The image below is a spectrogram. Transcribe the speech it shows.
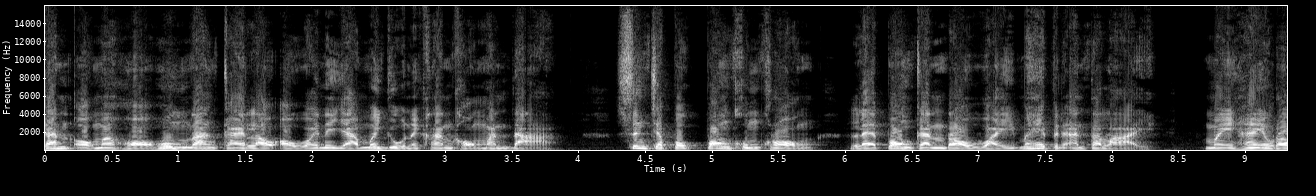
กั้นออกมาห่อหุ้มร่างกายเราเอาไว้ในยามเมื่ออยู่ในครันของมันดา ซึ่งจะปกป้องคุ้มครอง และป้องกันเราไว้ไม่ให้เป็นอันตราย ไม่ให้เรา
